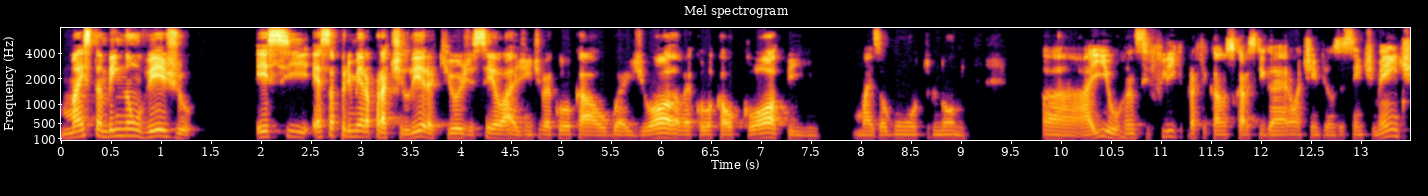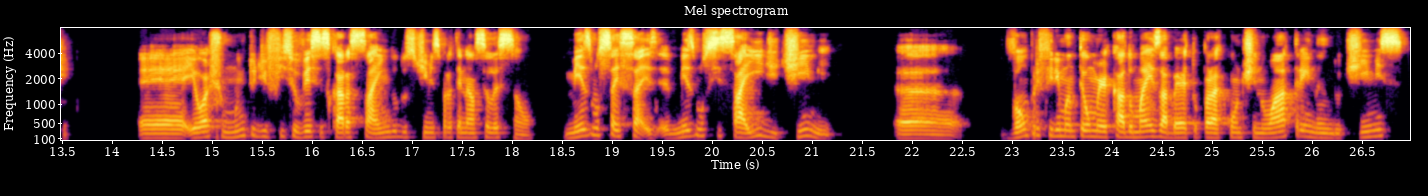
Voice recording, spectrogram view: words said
Mas também não vejo esse essa primeira prateleira que hoje, sei lá, a gente vai colocar o Guardiola, vai colocar o Klopp, mais algum outro nome uh, aí, o Hansi Flick, para ficar nos caras que ganharam a Champions recentemente, é, eu acho muito difícil ver esses caras saindo dos times para treinar a seleção. Mesmo se, mesmo se sair de time, uh, vão preferir manter um mercado mais aberto para continuar treinando times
